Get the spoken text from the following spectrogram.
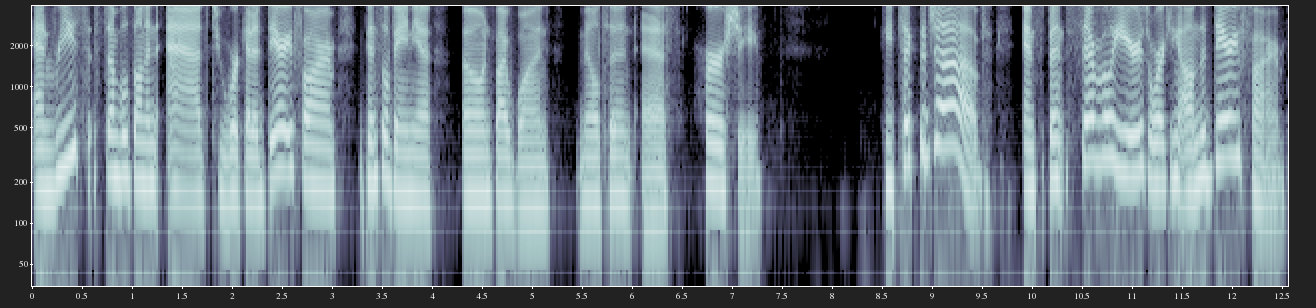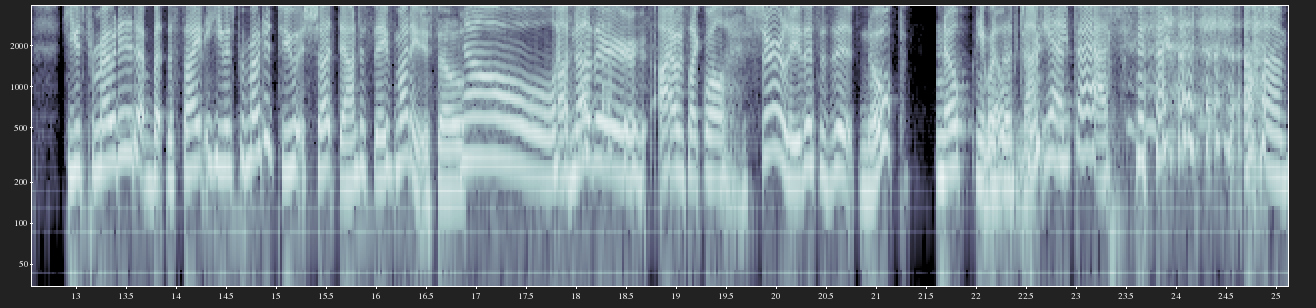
and Reese stumbles on an ad to work at a dairy farm in Pennsylvania owned by one Milton S. Hershey. He took the job and spent several years working on the dairy farm. He was promoted, but the site he was promoted to shut down to save money. So No. another, I was like, well, surely this is it. Nope. nope. It was nope, a twisty path. um,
